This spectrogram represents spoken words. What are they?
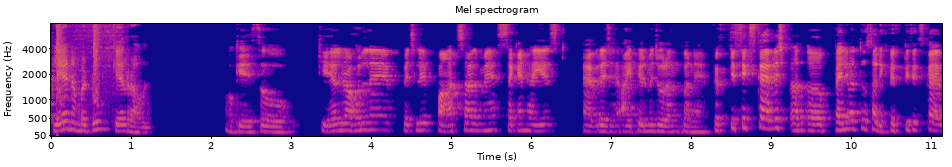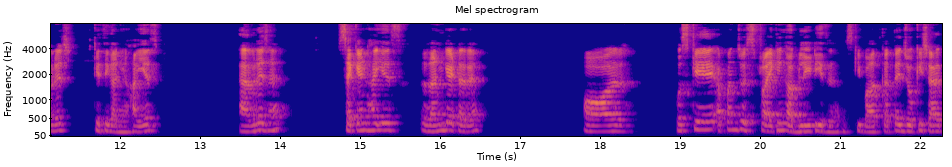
प्लेयर नंबर टू के राहुल ओके सो के राहुल ने पिछले पाँच साल में सेकेंड हाईएस्ट एवरेज है आईपीएल में जो रन बने हैं। फिफ्टी सिक्स का एवरेज पहली बात तो सॉरी फिफ्टी सिक्स का एवरेज किसी का नहीं हाईएस्ट एवरेज है। सेकंड हाईएस्ट रन गेटर है। और उसके अपन जो स्ट्राइकिंग एबिलिटीज है, उसकी बात करते हैं, जो कि शायद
